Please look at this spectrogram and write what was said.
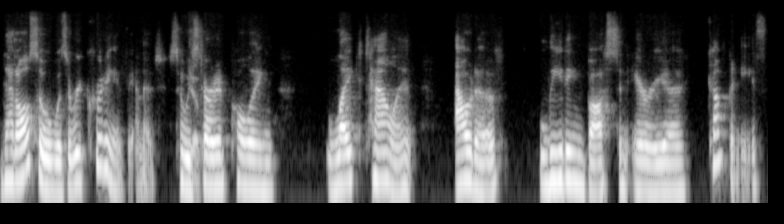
that also was a recruiting advantage. So we yep. started pulling like talent out of leading Boston area companies.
